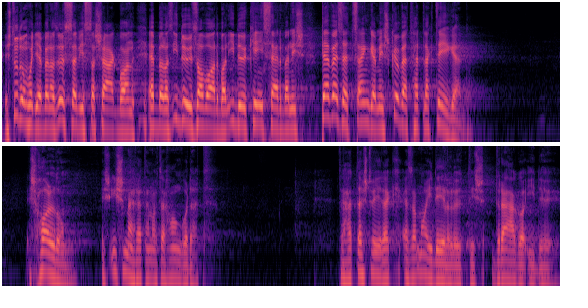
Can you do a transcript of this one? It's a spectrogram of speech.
és tudom, hogy ebben az összevisszaságban, ebben az időzavarban, időkényszerben is te vezetsz engem, és követhetlek téged. És hallom, és ismerhetem a te hangodat. Tehát testvérek, ez a mai délelőtt is drága idő.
